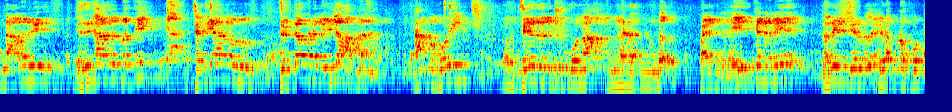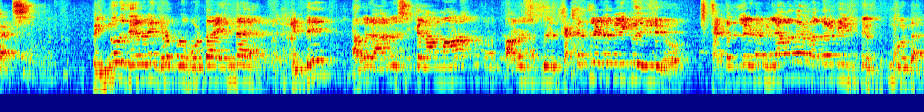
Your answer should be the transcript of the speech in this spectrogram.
இந்த அவரு எதிர்காலத்தை பத்தி சரியான ஒரு திட்டமிடல் இல்லாம நாம போய் ஒரு தேர்தலுக்கு போனா என்ன நடக்கும் ஏற்கனவே நிறைய தேர்தலை கிடப்புல போட்டாச்சு. இப்ப இன்னொரு தேர்தலையும் கிடப்புல போட்டா என்ன என்று அவர் ஆலோசிக்கலாமா? ஆலோசிப்பது சட்டத்துல இடம் இருக்கிறது இல்லையோ சட்டத்துல இடம் இல்லாம தான் மத்திரையும் போட்டார்.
